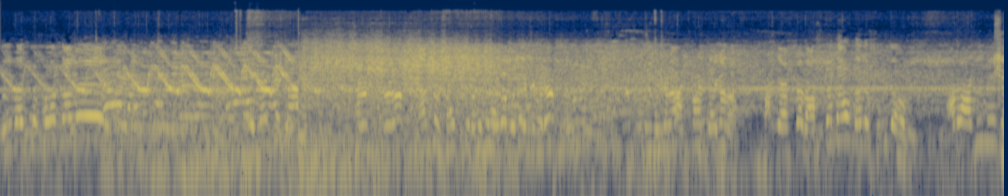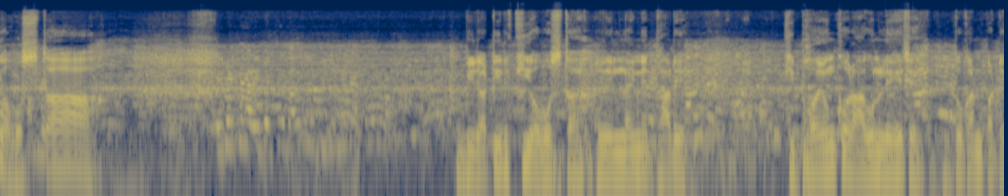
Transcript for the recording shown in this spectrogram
এই বাইকটা সরাতে হবে এই বাইকটা কার? হবে। কি অবস্থা? এই বাইকটা কার? এই বাইকটা দিকে আসতে পারব? না বিরাটির কি অবস্থা? রেল লাইনের ধারে। কি ভয়ঙ্কর আগুন লেগেছে দোকানপাটে।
